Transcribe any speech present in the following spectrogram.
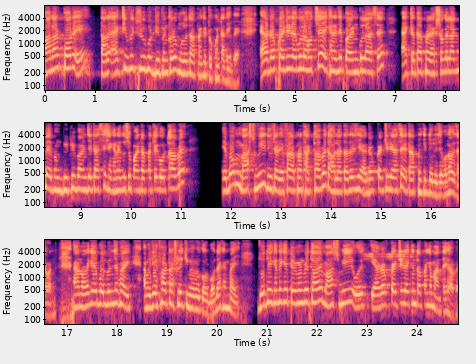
মানার পরে তারা অ্যাক্টিভিটির উপর ডিপেন্ড করে মূলত আপনাকে টোকনটা দিবে। অ্যাড্রপ ক্রাইটেরিয়াগুলো হচ্ছে এখানে যে পয়েন্টগুলো আছে, একটাতে আপনার একশোকে লাগবে এবং বিপি পয়েন্ট যেটা আছে সেখানে কিছু পয়েন্ট আপনাকে করতে হবে এবং মাস্ট বি দুইটা রেফার আপনার থাকতে হবে, তাহলে তাদের যে অ্যাডপ ক্রাইটেরিয়া আছে এটা আপনি কিন্তু এলিজেবল হয়ে যাবেন। এখন অনেকে বলবেন যে ভাই, আমি রেফারটা আসলে কীভাবে করব? দেখেন ভাই, যদি এখান থেকে পেমেন্ট পেতে হয় মাস্ট বি ওই অ্যাডপ ক্রাইটেরিয়া কিন্তু আপনাকে মানতেই হবে।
